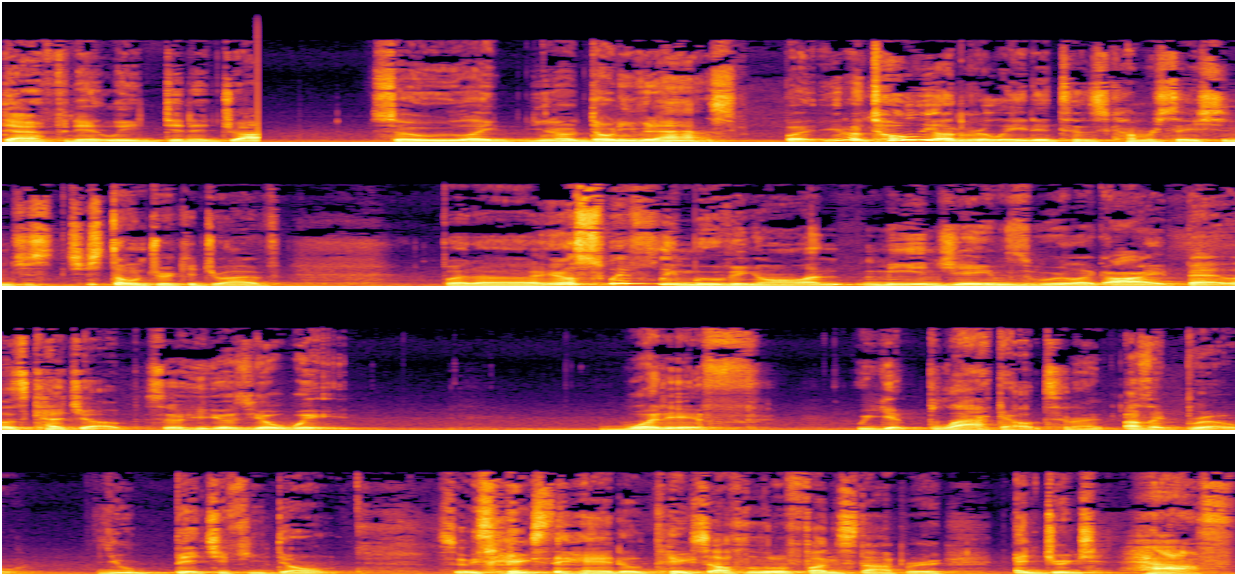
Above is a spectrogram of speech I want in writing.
definitely didn't drive. So like, you know, don't even ask. But, you know, totally unrelated to this conversation, just just don't drink and drive. But uh, you know, swiftly moving on, me and James were like, all right, bet, let's catch up. So he goes, yo, wait. What if we get blackout tonight? I was like, bro, you bitch if you don't. So he takes the handle, takes off the little fun stopper, and drinks half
